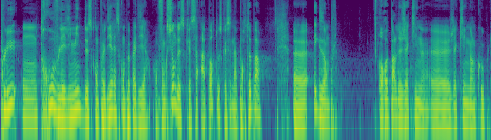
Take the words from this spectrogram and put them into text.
plus on trouve les limites de ce qu'on peut dire et ce qu'on peut pas dire, en fonction de ce que ça apporte ou ce que ça n'apporte pas. Euh, exemple. On reparle de Jacqueline, euh, Jacqueline dans le couple.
